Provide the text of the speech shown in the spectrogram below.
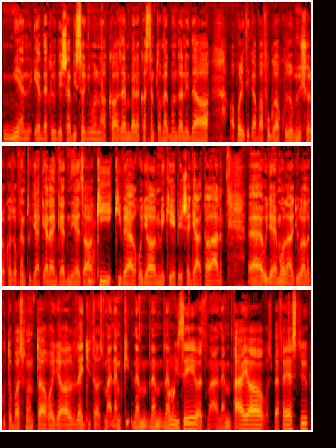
milyen érdeklődéssel viszonyulnak az emberek, azt nem tudom megmondani, de a, a politikával foglalkozó műsorok azok nem tudják elengedni, ez a ki, kivel, hogyan, miképp és egyáltalán. E, ugye Molnár Gyula legutóbb azt mondta, hogy az együtt az már nem, nem, nem, nem izé, az már nem pálya, azt befejeztük,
